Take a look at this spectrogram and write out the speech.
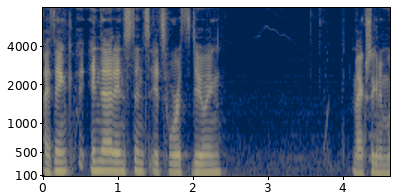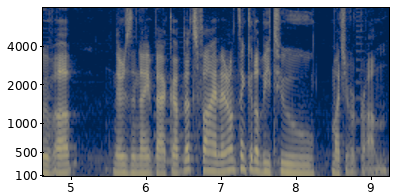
I think in that instance, it's worth doing. I'm actually gonna move up. There's the knight back up. That's fine. I don't think it'll be too much of a problem.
